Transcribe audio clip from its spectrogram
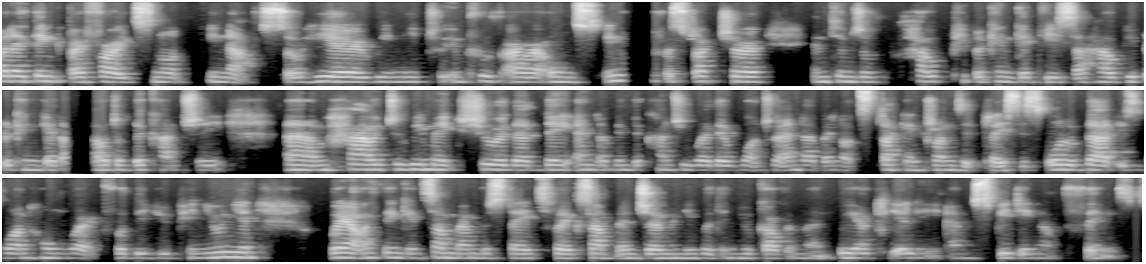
But I think by far it's not enough. So here we need to improve our own infrastructure in terms of how people can get visa, how people can get out of the country, um, how do we make sure that they end up in the country where they want to end up and not stuck in transit places. All of that is one homework for the European Union, where I think in some member states, for example, in Germany with the new government, we are clearly um, speeding up things.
